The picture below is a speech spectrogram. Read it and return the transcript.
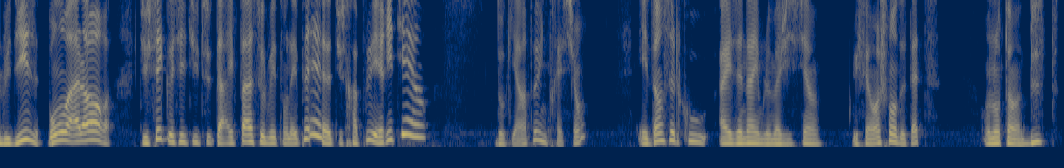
lui disent Bon, alors, tu sais que si tu t'arrives pas à soulever ton épée, tu seras plus héritier. hein. Donc il y a un peu une pression. Et d'un seul coup, Eisenheim, le magicien, lui fait un hochement de tête. On entend un bzzzt.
